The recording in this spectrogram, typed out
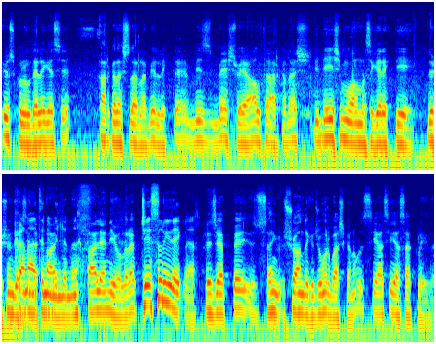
üst kurul delegesi arkadaşlarla birlikte biz 5 veya 6 arkadaş bir değişimin olması gerektiği düşüncesiyle Kanaatini bildirdiniz. aleni olarak Cesur yürekler. Recep Bey sen şu andaki Cumhurbaşkanımız siyasi yasaklıydı.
